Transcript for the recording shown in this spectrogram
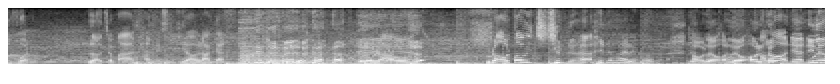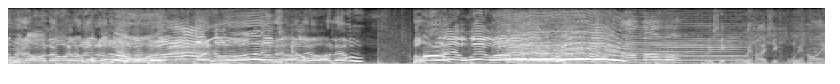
ทุกคน เราจะมาทำในสิ่งที่เรารักกัน เราเราต้องชนะให้ได้เลยครับ เอาแล้วเอาแล้วเอาแล้วเนี่ยนี่เรื่องแล้วเหรอเอาแล้วเอาแล้วเอาแล้วเอาแล้วเอาแล้วเอาแล้วเฮ้ยเอาเว้ยเอาเว้ยมามามาไปเช็คบูให้หน่อยเช็คบูให้หน่อย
